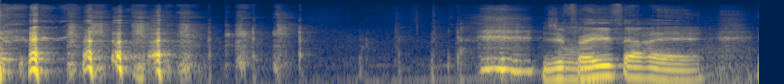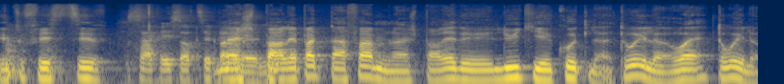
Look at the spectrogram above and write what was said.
J'ai failli faire euh, et tout festif. Ça fait sortir par Mais je parlais pas de ta femme, là. Je parlais de lui qui écoute, là. Toi, là, ouais, toi, là.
